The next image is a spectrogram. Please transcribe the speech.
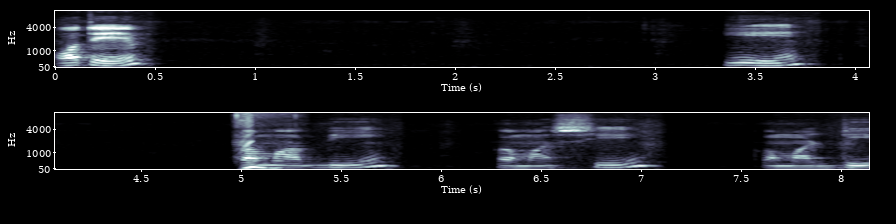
অতএব A comma B comma C comma D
